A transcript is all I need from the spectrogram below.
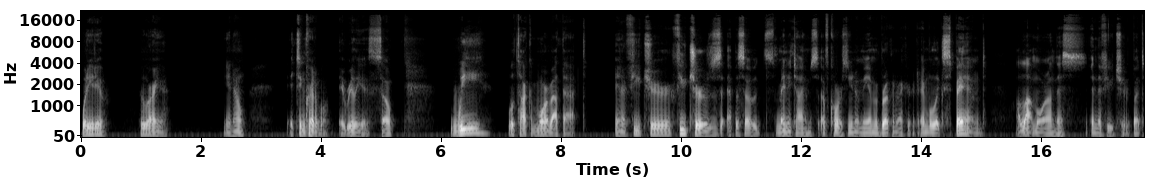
What do you do? Who are you? You know, it's incredible. It really is. So, we will talk more about that in a future futures episodes many times. Of course, you know me, I'm a broken record, and we'll expand a lot more on this in the future. But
